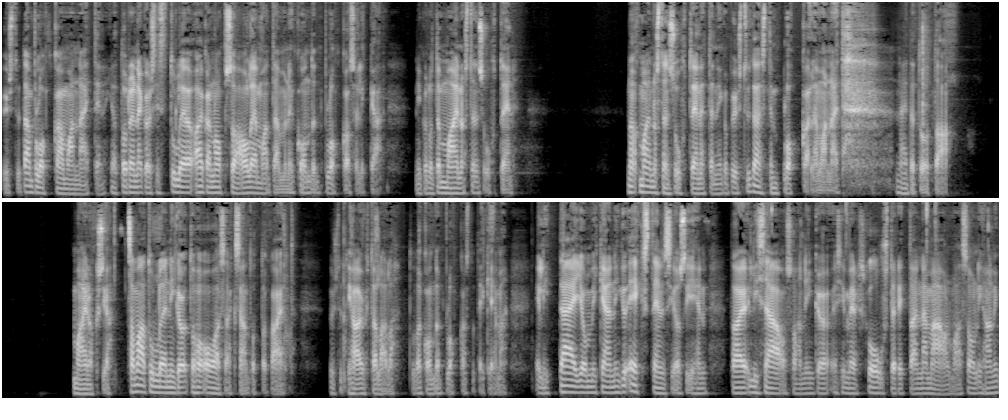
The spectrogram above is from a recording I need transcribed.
pystytään blokkaamaan näiden. Ja todennäköisesti tulee aika nopsaa olemaan tämmöinen content-blokkaus, eli niin noiden mainosten suhteen. No mainosten suhteen, että niin pystytään sitten blokkailemaan näitä, näitä tuota, mainoksia. Samaa tulee niin tuohon OSXään totta kai, että pystyt ihan yhtä lailla tuota content-blokkausta tekemään. Eli tämä ei ole mikään niin ekstensio siihen tai lisäosa, niin esimerkiksi Ghosterit tai nämä on, vaan se on ihan niin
